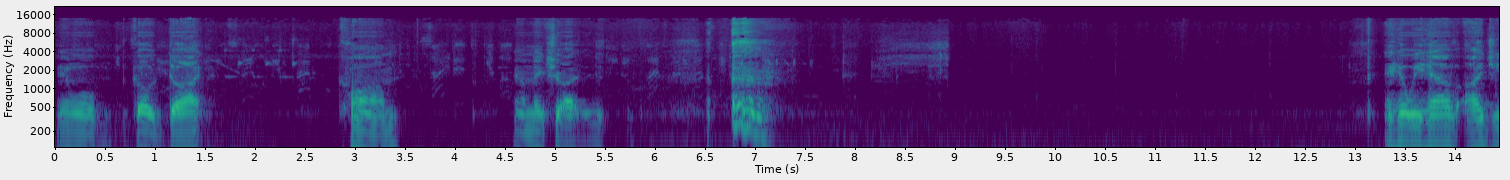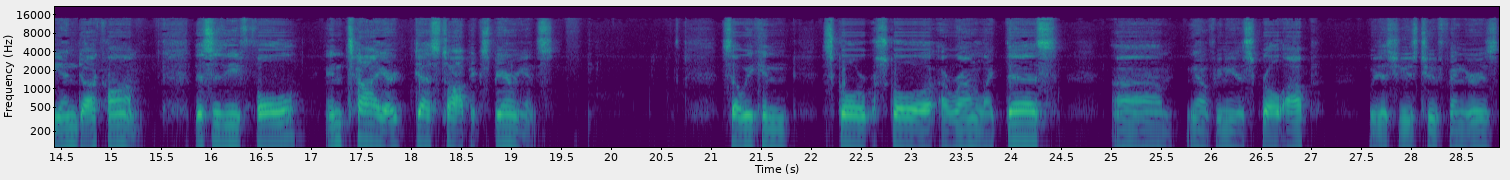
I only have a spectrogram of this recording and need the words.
and we'll go dot com. And I'll make sure I, and here we have ign.com this is the full entire desktop experience. So we can scroll scroll around like this. Um, you know if we need to scroll up we just use two fingers.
